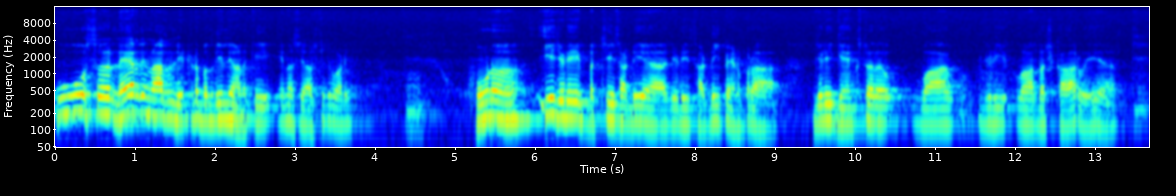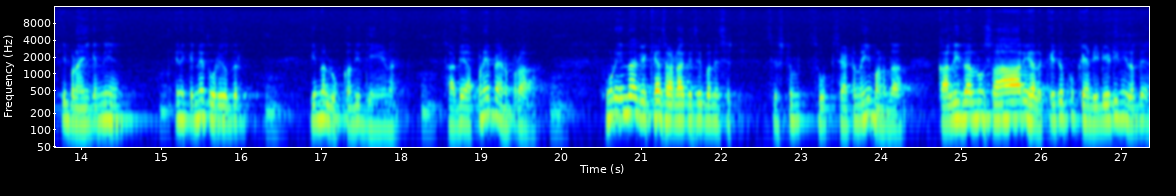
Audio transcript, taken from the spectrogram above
ਉਸ ਲਹਿਰ ਦੇ ਨਾਲ ਰਿਲੇਟਡ ਬੰਦੇ ਲਿਆਣ ਕੇ ਇਹਨਾਂ ਸਿਆਸਤ 'ਚ ਵਾੜੇ। ਹੁਣ ਇਹ ਜਿਹੜੇ ਬੱਚੇ ਸਾਡੇ ਆ ਜਿਹੜੇ ਸਾਡੇ ਹੀ ਭੈਣ ਭਰਾ ਜਿਹੜੇ ਗੈਂਗਸਟਰ ਵਾਰ, ਜਿਹੜੀ ਵਾਰ ਦਾ ਸ਼ਿਕਾਰ ਹੋਏ ਆ, ਇਹ ਬਣਾਈ ਕਿੰਨੇ ਆ? ਇਹਨੇ ਕਿੰਨੇ ਤੋਰੇ ਉਧਰ? ਇਹਨਾਂ ਲੋਕਾਂ ਦੀ ਦੇਣ ਆ। ਸਾਡੇ ਆਪਣੇ ਭੈਣ ਭਰਾ। ਹੁਣ ਇਹਨਾਂ ਵੇਖਿਆ ਸਾਡਾ ਕਿਸੇ ਬੰਨੇ ਸਿਸਟਮ ਸੈੱਟ ਨਹੀਂ ਬਣਦਾ। ਕਾਲੀ ਦਲ ਨੂੰ ਸਾਰੇ ਹਲਕੇ 'ਚੋਂ ਕੋਈ ਕੈਂਡੀਡੇਟ ਹੀ ਨਹੀਂ ਲੱਭਿਆ।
